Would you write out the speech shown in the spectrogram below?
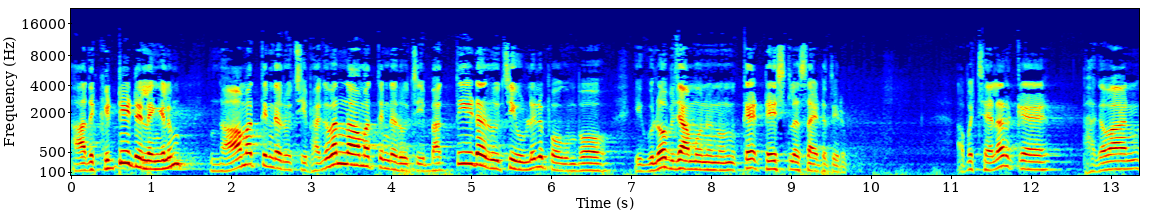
അത് കിട്ടിയിട്ടില്ലെങ്കിലും നാമത്തിന്റെ രുചി ഭഗവൻ നാമത്തിന്റെ രുചി ഭക്തിയുടെ രുചി ഉള്ളിൽ പോകുമ്പോ ഈ ഗുലോബ് ജാമുനൊക്കെ ടേസ്റ്റ്ലെസ് ആയിട്ട് തീരും. അപ്പൊ ചിലർക്ക് ഭഗവാൻ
